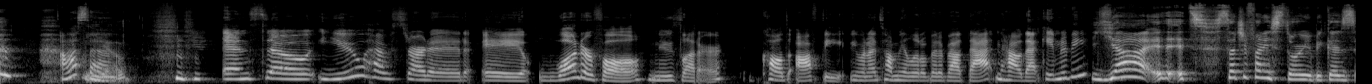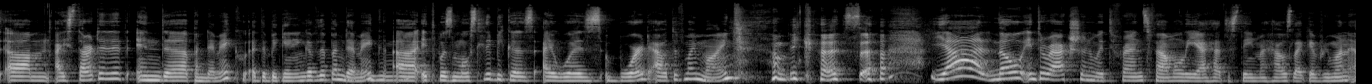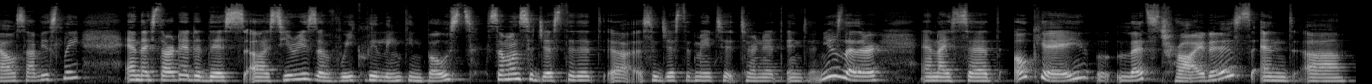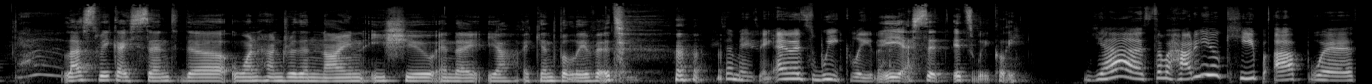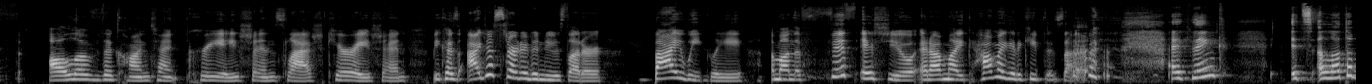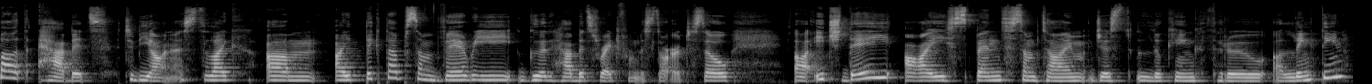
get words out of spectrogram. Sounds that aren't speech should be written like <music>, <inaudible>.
Awesome. <laughs> and so you have started a wonderful newsletter called Offbeat. You want to tell me a little bit about that and how that came to be? Yeah, it, it's such a funny story because um, I started it in the pandemic, at the beginning of the pandemic. Mm-hmm. Uh, it was mostly because I was bored out of my mind <laughs> <laughs> because, uh, yeah, no interaction with friends, family. I had to stay in my house like everyone else, obviously. And I started this uh, series of weekly LinkedIn posts. Someone suggested it, uh, suggested me to turn it into a newsletter. And I said, okay let's try this. And uh, last week I sent the 109 issue, and I yeah, I can't believe it. <laughs> it's amazing, and it's weekly. Then. Yes, it, it's weekly. Yeah. So how do you keep up with all of the content creation slash curation? Because I just started a newsletter bi-weekly. I'm on the fifth issue, and I'm like, how am I going to keep this up? <laughs> I think it's a lot about habits to be honest like um, i picked up some very good habits right from the start so uh, each day i spend some time just looking through uh, linkedin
